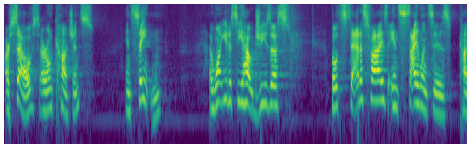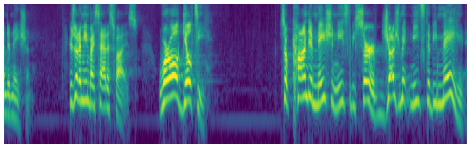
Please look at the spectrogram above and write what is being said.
ourselves, our own conscience, and Satan, I want you to see how Jesus both satisfies and silences condemnation. Here's what I mean by satisfies we're all guilty. So condemnation needs to be served, judgment needs to be made.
